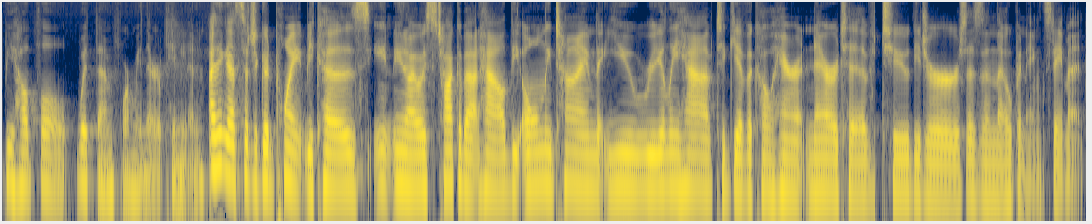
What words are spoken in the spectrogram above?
be helpful with them forming their opinion. I think that's such a good point because you know I always talk about how the only time that you really have to give a coherent narrative to the jurors is in the opening statement.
